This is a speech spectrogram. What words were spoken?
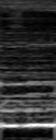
Ooh.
